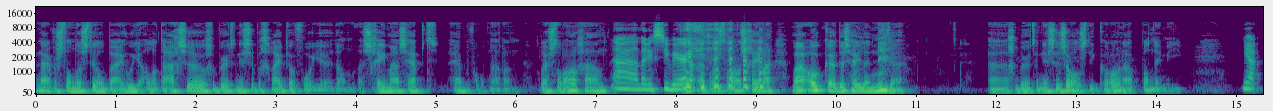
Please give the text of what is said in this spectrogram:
nou, we stonden stil bij hoe je alledaagse gebeurtenissen begrijpt. Waarvoor je dan schema's hebt. Hè, bijvoorbeeld naar een restaurant gaan. Ah, daar is die weer. Ja, het restaurantschema. maar ook dus hele nieuwe gebeurtenissen, zoals die coronapandemie. Ja,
